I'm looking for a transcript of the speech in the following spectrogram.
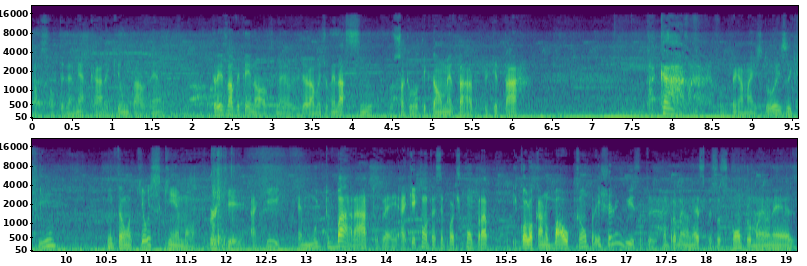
Nossa, vou pegar minha cara aqui, eu não tá vendo. 3,99, né? Eu, geralmente eu vendo a 5, só que eu vou ter que dar uma aumentada, porque tá... Tá caro. Vou pegar mais dois aqui. Então, aqui é o esquema, ó. Por quê? Aqui é muito barato, velho. Aí o que acontece? Você pode comprar e colocar no balcão para encher linguiça. Você compra maionese, as pessoas compram maionese.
